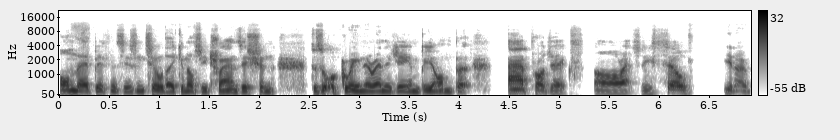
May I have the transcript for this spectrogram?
on their businesses until they can obviously transition to sort of greener energy and beyond. But our projects are actually self, you know,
